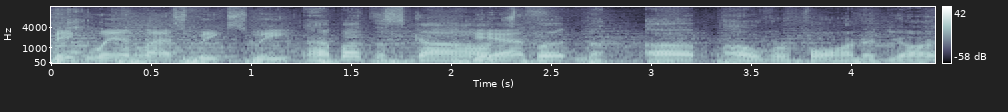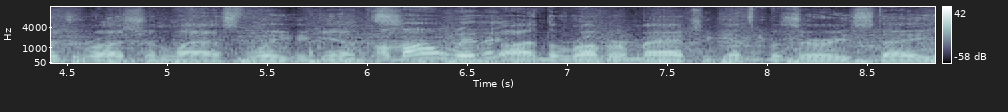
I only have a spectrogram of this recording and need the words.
Big win last week, Sweet. How about the Skyhawks Yeah. putting up over 400 yards rushing last week against? I'm on with it. uh, the rubber match against Missouri State?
